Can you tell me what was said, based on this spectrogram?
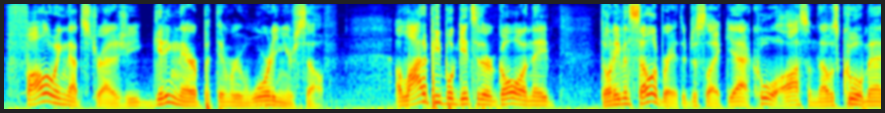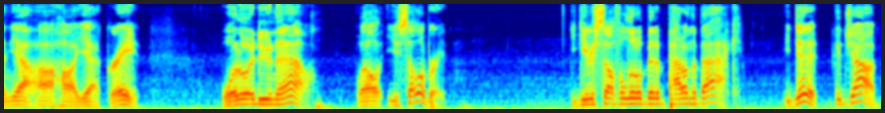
following that strategy, getting there, but then rewarding yourself. A lot of people get to their goal and they don't even celebrate. They're just like, yeah, cool, awesome. That was cool, man. Yeah, aha, yeah, great. What do I do now? Well, you celebrate. You give yourself a little bit of pat on the back. You did it. Good job.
